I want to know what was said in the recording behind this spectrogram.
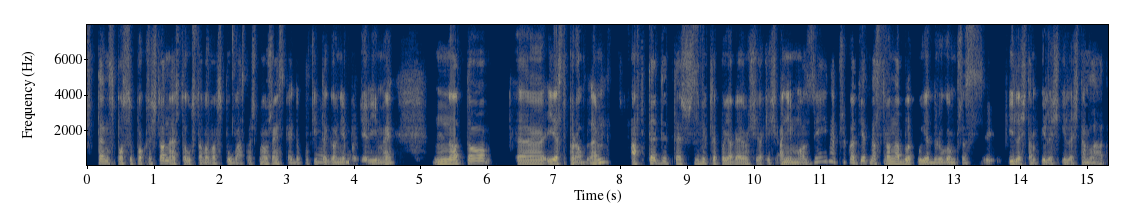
w ten sposób określona jest to ustawowa współwłasność małżeńska i dopóki mhm. tego nie podzielimy, no to E, jest problem, a wtedy też zwykle pojawiają się jakieś animozje i na przykład jedna strona blokuje drugą przez ileś tam, ileś, ileś tam lat.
